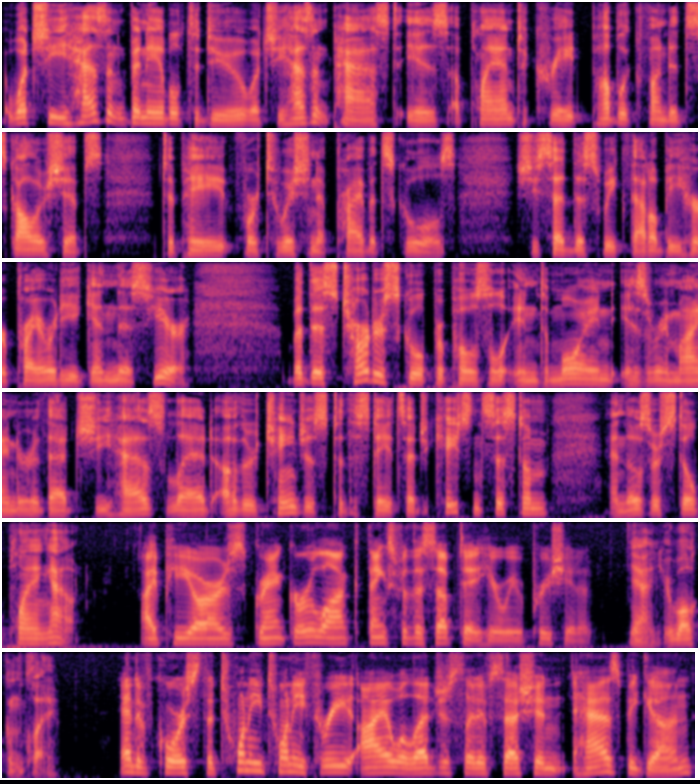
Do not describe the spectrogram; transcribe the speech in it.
What she hasn't been able to do, what she hasn't passed, is a plan to create public funded scholarships to pay for tuition at private schools. She said this week that'll be her priority again this year. But this charter school proposal in Des Moines is a reminder that she has led other changes to the state's education system, and those are still playing out. IPR's Grant Gerlock, thanks for this update here. We appreciate it. Yeah, you're welcome, Clay. And of course, the 2023 Iowa legislative session has begun.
